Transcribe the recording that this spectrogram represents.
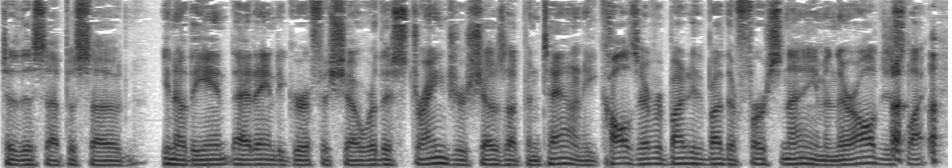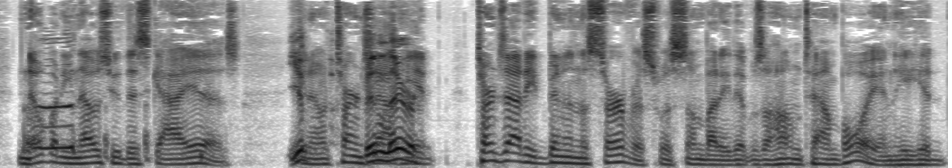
to this episode, you know, the that Andy Griffith show where this stranger shows up in town and he calls everybody by their first name and they're all just like nobody knows who this guy is. Yep, you know, turns out there. He had, turns out he'd been in the service with somebody that was a hometown boy and he had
